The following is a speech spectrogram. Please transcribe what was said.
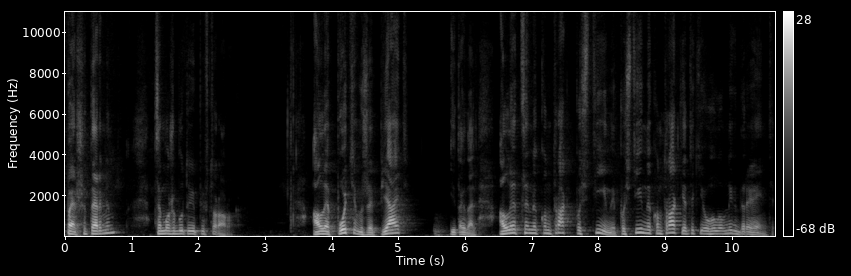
перший термін, це може бути і півтора року. Але потім вже п'ять і так далі. Але це не контракт постійний. Постійний контракт є такий у головних диригентів.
